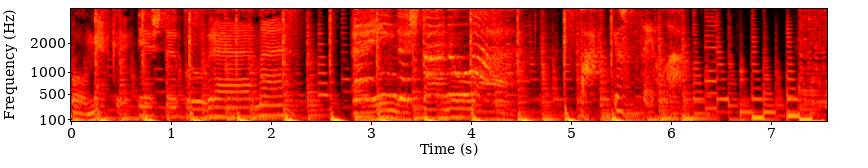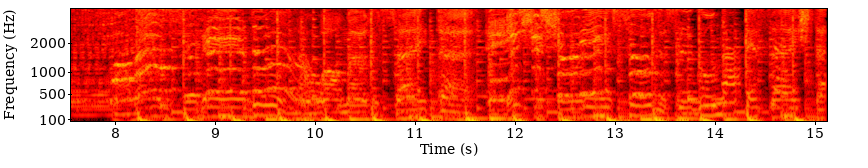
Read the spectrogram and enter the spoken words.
como é que este programa ainda está no ar? Chouriço De segunda até sexta.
